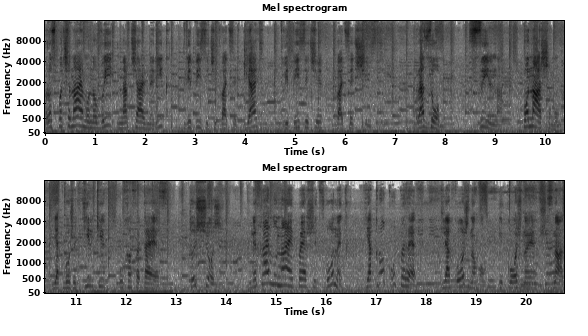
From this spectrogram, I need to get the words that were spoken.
Розпочинаємо новий навчальний рік 2025-2026. Разом, сильно, по-нашому, як можуть тільки у ХФКС. То що ж, нехай лунає перший дзвоник як крок уперед для кожного і кожної з нас.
